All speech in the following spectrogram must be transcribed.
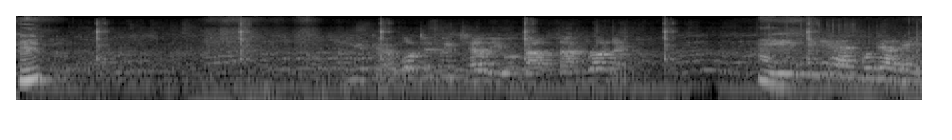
Hmm? Hugo, what did we tell you about that running? Please be careful, darling.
